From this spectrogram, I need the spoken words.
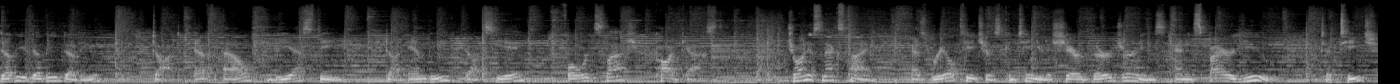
www.flbsd.mb.ca forward slash podcast. Join us next time as real teachers continue to share their journeys and inspire you to teach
